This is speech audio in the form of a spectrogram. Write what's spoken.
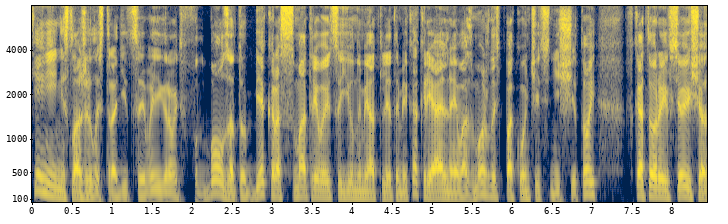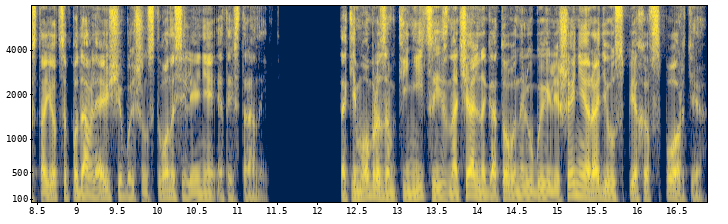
Кении не сложилась традиция выигрывать в футбол, зато бег рассматривается юными атлетами как реальная возможность покончить с нищетой, в которой все еще остается подавляющее большинство населения этой страны. Таким образом, кенийцы изначально готовы на любые лишения ради успеха в спорте,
